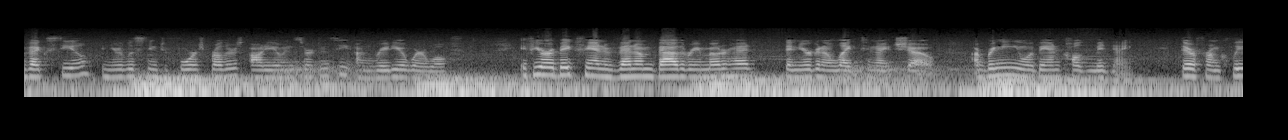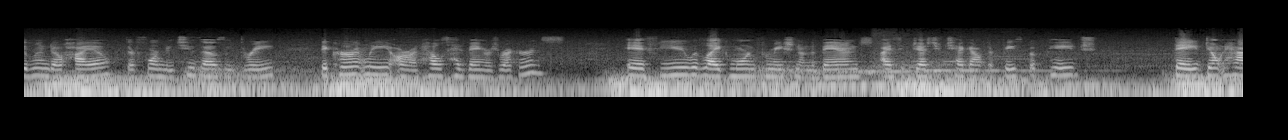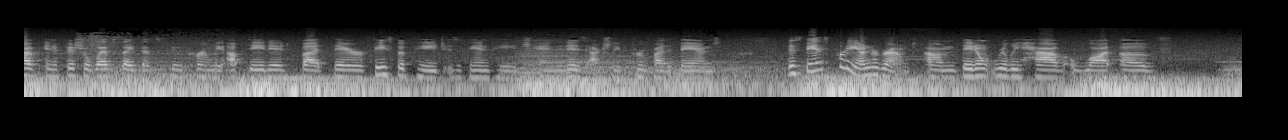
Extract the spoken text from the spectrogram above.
I'm Vex Steel, and you're listening to Forest Brothers Audio Insurgency on Radio Wehrwolf. If you're a big fan of Venom, Bathory, and Motorhead, then you're going to like tonight's show. I'm bringing you a band called Midnight. They're from Cleveland, Ohio. They're formed in 2003. They currently are on Hell's Headbangers Records. If you would like more information on the band, I suggest you check out their Facebook page. They don't have an official website that's been currently updated, but their Facebook page is a fan page, and it is actually approved by the band. This band's pretty underground. Um, they don't really have a lot of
